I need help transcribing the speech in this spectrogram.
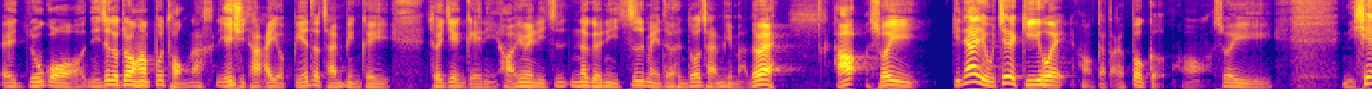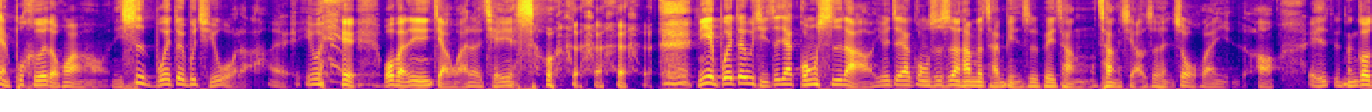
哎，如果你这个状况不同，那也许他还有别的产品可以推荐给你哈，因为你知那个你知美的很多产品嘛，对不对？好，所以给大家有这个机会，好，给大家报告哦，所以。你现在不喝的话，哈，你是不会对不起我了，哎，因为 我反正已经讲完了，钱也收了，你也不会对不起这家公司啦，因为这家公司实际上他们的产品是非常畅销，是很受欢迎的，哈，哎，能够。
